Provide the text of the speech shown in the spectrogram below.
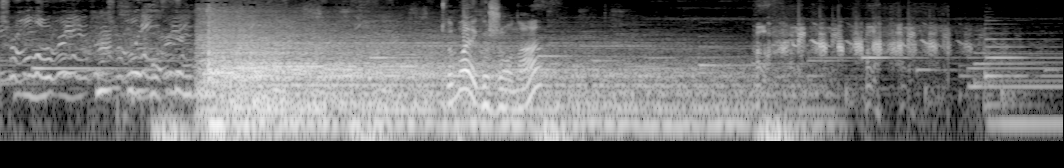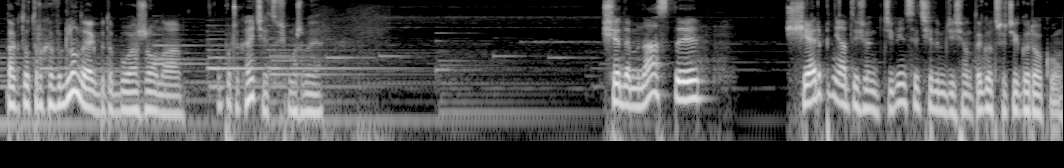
Control over please. Czy to była jego żona? Tak to trochę wygląda, jakby to była żona. No poczekajcie, coś możemy... 17 sierpnia 1973 roku.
